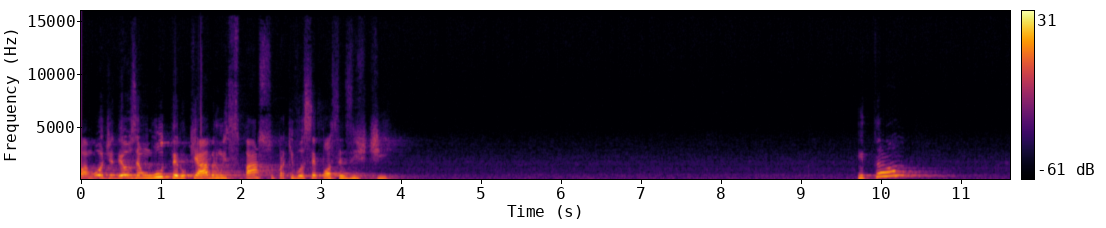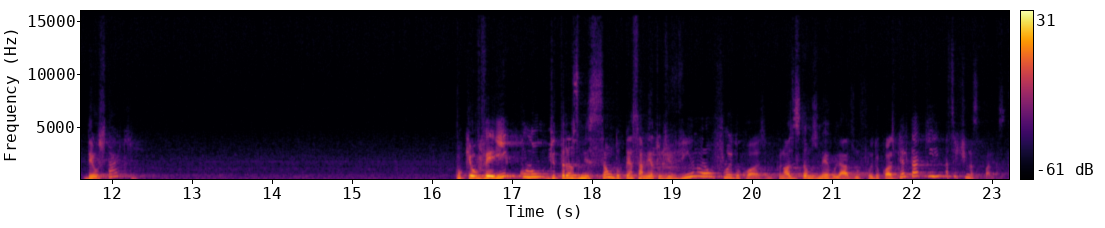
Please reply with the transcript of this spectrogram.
O amor de Deus é um útero que abre um espaço para que você possa existir. Então, Deus está aqui. Porque o veículo de transmissão do pensamento divino é o fluido cósmico. Nós estamos mergulhados no fluido cósmico. Ele está aqui assistindo essa palestra.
